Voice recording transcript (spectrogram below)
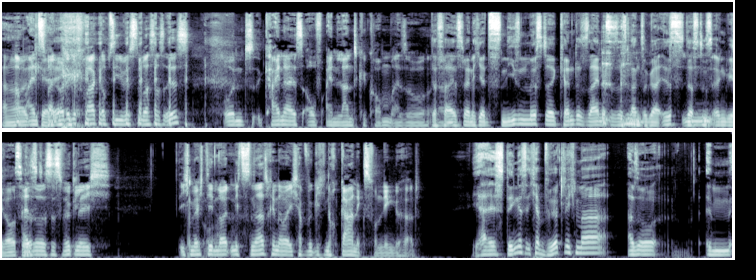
Habe ein, okay. zwei Leute gefragt, ob sie wissen, was das ist. Und keiner ist auf ein Land gekommen. Also, Das äh, heißt, wenn ich jetzt niesen müsste, könnte es sein, dass es das Land sogar ist, dass du es irgendwie raushörst. also es ist wirklich, ich möchte den Leuten nicht zu nahe treten, aber ich habe wirklich noch gar nichts von denen gehört. Ja, das Ding ist, ich habe wirklich mal, also im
